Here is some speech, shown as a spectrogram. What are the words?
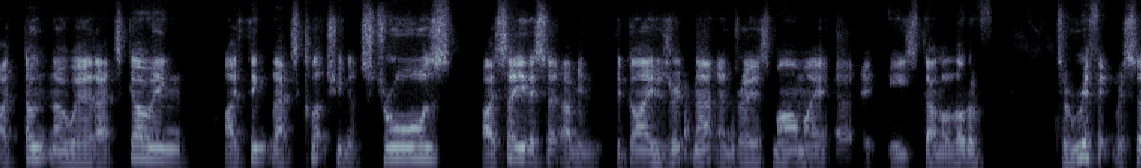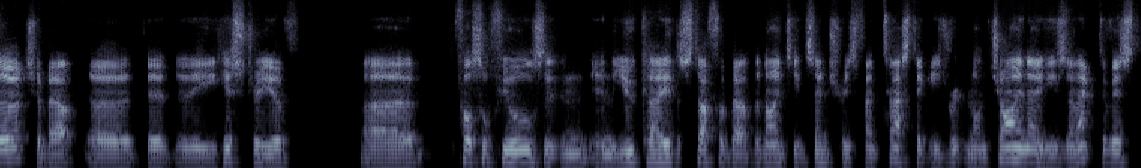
I don't know where that's going. I think that's clutching at straws. I say this, I mean, the guy who's written that, Andreas Malm, I, uh, he's done a lot of terrific research about uh, the, the, history of uh, fossil fuels in, in the UK. The stuff about the 19th century is fantastic. He's written on China. He's an activist.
